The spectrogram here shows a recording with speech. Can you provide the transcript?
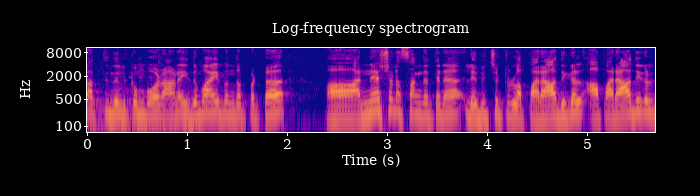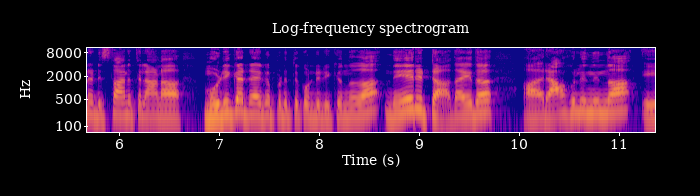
കത്തി നിൽക്കുമ്പോഴാണ് ഇതുമായി ബന്ധപ്പെട്ട് അന്വേഷണ സംഘത്തിന് ലഭിച്ചിട്ടുള്ള പരാതികൾ. ആ പരാതികളുടെ അടിസ്ഥാനത്തിലാണ് മൊഴികൾ രേഖപ്പെടുത്തിക്കൊണ്ടിരിക്കുന്നത്. നേരിട്ട് അതായത് രാഹുലിൽ നിന്ന് ഈ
